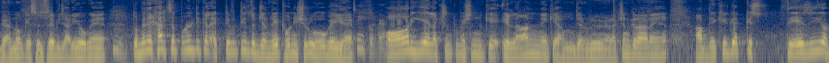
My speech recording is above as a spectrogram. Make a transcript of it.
बयानों के सिलसिले भी जारी हो गए हैं। तो मेरे ख्याल से पॉलिटिकल एक्टिविटी तो जनरेट होनी शुरू हो गई है। और ये इलेक्शन कमीशन के ऐलान ने कि हम जनवरी में इलेक्शन करा रहे हैं। आप देखिएगा किस तेज़ी और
